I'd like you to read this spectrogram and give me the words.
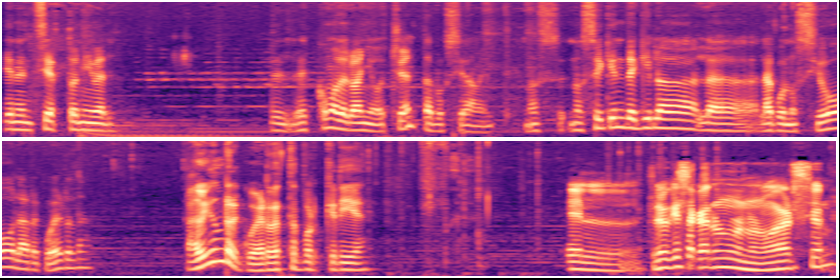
tienen cierto nivel. Es como de los años 80 aproximadamente. No sé, no sé quién de aquí la, la, la conoció, la recuerda. ¿Alguien recuerda esta porquería? El, creo que sacaron una nueva versión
